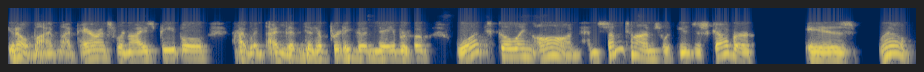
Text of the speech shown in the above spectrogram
You know, my, my parents were nice people. I, went, I lived in a pretty good neighborhood. What's going on? And sometimes what you discover is, well,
